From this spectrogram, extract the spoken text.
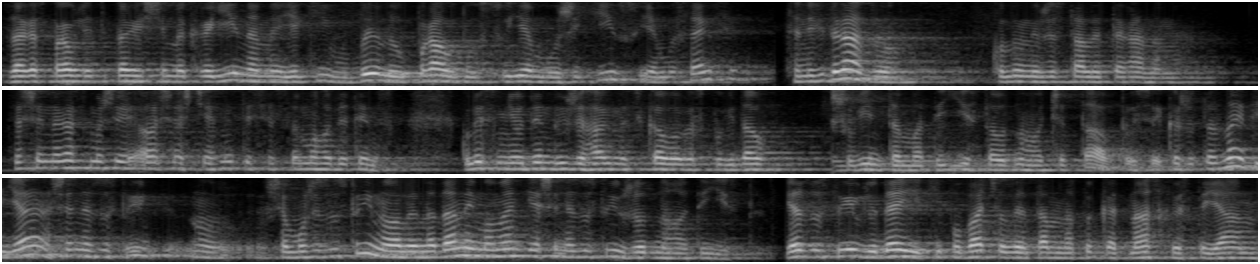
зараз правлять теперішніми країнами, які вбили правду в своєму житті, в своєму серці, це не відразу, коли вони вже стали тиранами. Це ще не раз може аж, аж тягнутися з самого дитинства. Колись мені один дуже гарно цікаво розповідав, що він там атеїста одного читав, то все. Я кажу, та знаєте, я ще не зустрів, ну ще може зустріну, але на даний момент я ще не зустрів жодного атеїста. Я зустрів людей, які побачили там, наприклад, нас, християн,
